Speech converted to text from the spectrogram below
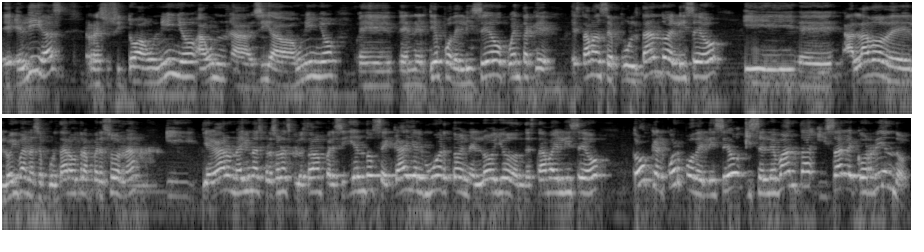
Elías, resucitó a un niño, a un, sí, a un niño, eh, en el tiempo de Eliseo cuenta que estaban sepultando a Eliseo y eh, al lado de lo iban a sepultar a otra persona y llegaron ahí unas personas que lo estaban persiguiendo, se cae el muerto en el hoyo donde estaba Eliseo, toca el cuerpo de Eliseo y se levanta y sale corriendo.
